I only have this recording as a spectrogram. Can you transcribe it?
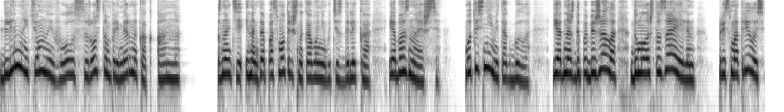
Длинные темные волосы, ростом примерно как Анна. Знаете, иногда посмотришь на кого-нибудь издалека и обознаешься. Вот и с ними так было. Я однажды побежала, думала, что за Эллен. Присмотрелась,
